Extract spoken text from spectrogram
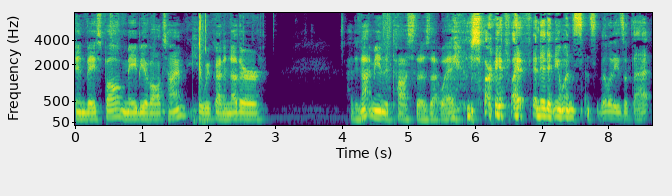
in baseball, maybe of all time. Here we've got another, I did not mean to toss those that way. I'm sorry if I offended anyone's sensibilities with that.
